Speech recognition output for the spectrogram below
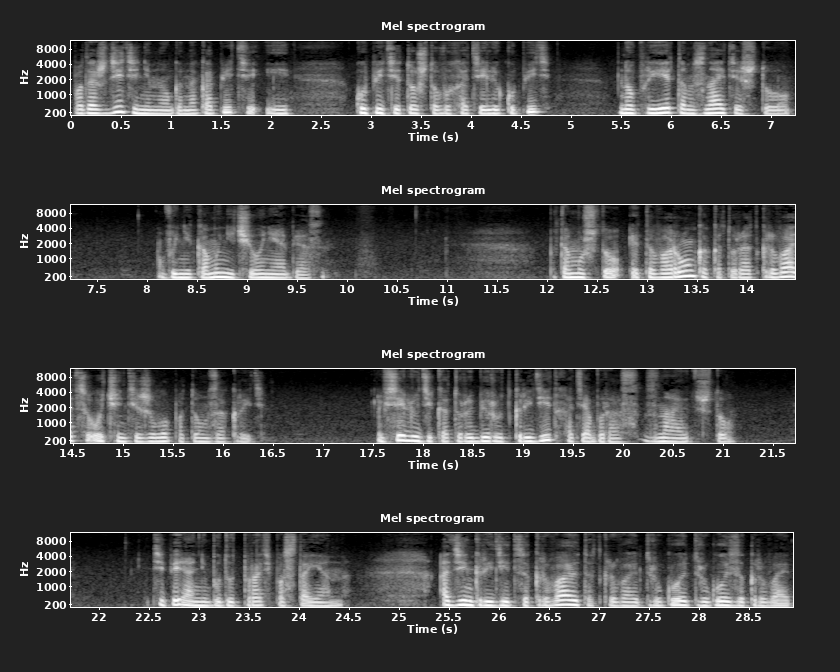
подождите немного, накопите и купите то, что вы хотели купить, но при этом знайте, что вы никому ничего не обязаны потому что эта воронка, которая открывается, очень тяжело потом закрыть. И все люди, которые берут кредит хотя бы раз, знают, что теперь они будут брать постоянно. Один кредит закрывают, открывают другой, другой закрывает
